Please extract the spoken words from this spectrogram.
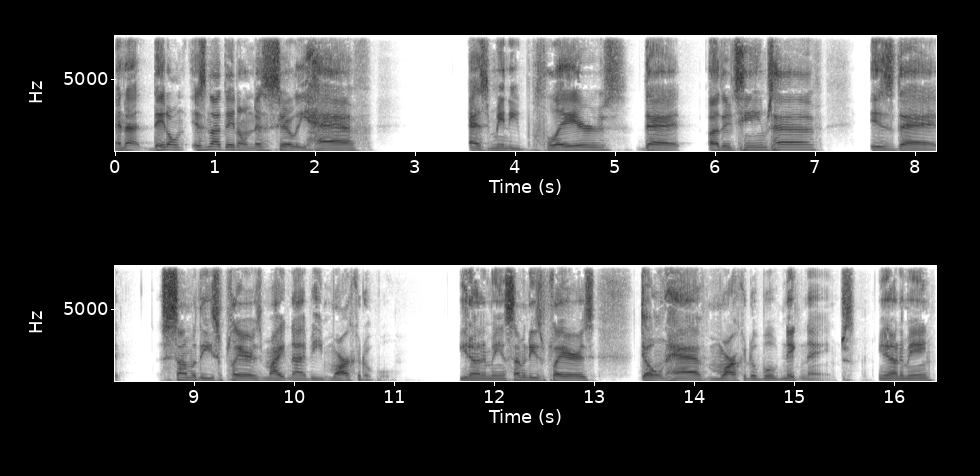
and that they don't. It's not they don't necessarily have as many players that other teams have. Is that some of these players might not be marketable? You know what I mean? Some of these players don't have marketable nicknames. You know what I mean?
